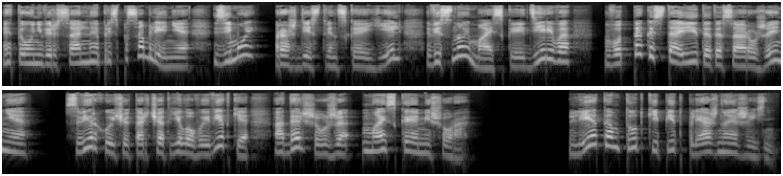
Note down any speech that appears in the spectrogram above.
Это универсальное приспособление. Зимой – рождественская ель, весной – майское дерево. Вот так и стоит это сооружение Сверху еще торчат еловые ветки, а дальше уже майская мишура. Летом тут кипит пляжная жизнь.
